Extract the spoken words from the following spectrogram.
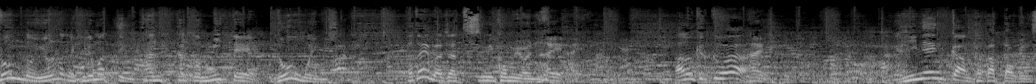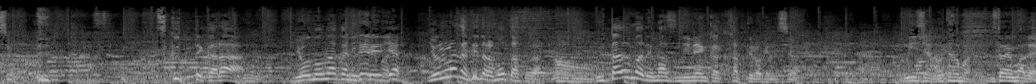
どんどん世の中に広まっていく感覚を見てどう思いました？例えばじゃあ包み込むように、はいあの曲ははい。2年間かかったわけですよ。作ってから世の中に出るいや世の中に出たらもっと後だ。う歌うまでまず2年間かかってるわけですよ。ミーちゃんが歌うまで。歌うまで、え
